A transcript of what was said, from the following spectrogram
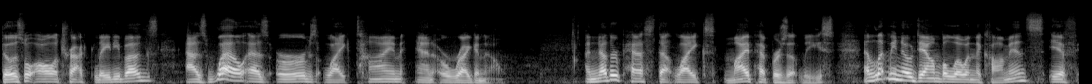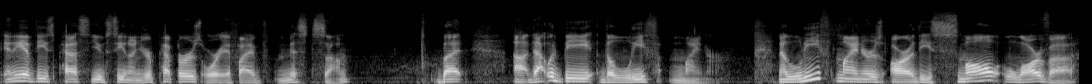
those will all attract ladybugs, as well as herbs like thyme and oregano another pest that likes my peppers at least. And let me know down below in the comments if any of these pests you've seen on your peppers or if I've missed some. But uh, that would be the leaf miner. Now leaf miners are these small larvae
